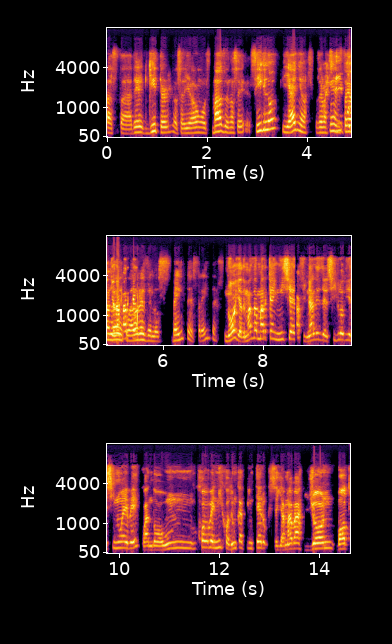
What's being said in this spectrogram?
hasta Derek Jeter. O sea, llevamos más de, no sé, siglo y años. O sea, imagínense, Sí, estoy hablando la de marca- jugadores de los 20, 30. No, y además la marca inicia a finales del siglo XIX, cuando un joven hijo de un carpintero que se llamaba John Bott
